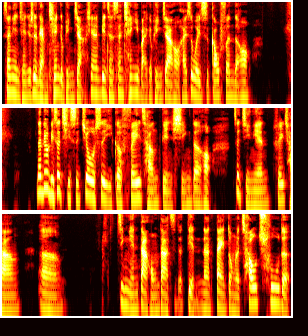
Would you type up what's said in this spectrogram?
三年前就是两千个评价，现在变成三千一百个评价哦，还是维持高分的哦。那六里舍其实就是一个非常典型的哈，这几年非常嗯。今年大红大紫的店，那带动了超粗的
